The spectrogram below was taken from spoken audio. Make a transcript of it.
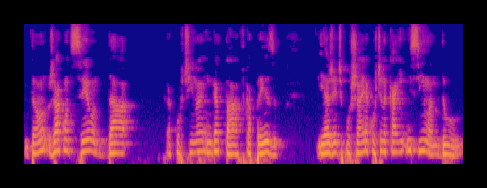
Então já aconteceu da a cortina engatar, ficar presa e a gente puxar e a cortina cair em cima do,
